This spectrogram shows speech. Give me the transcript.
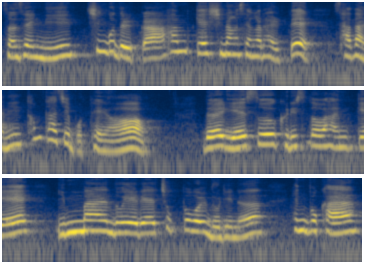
선생님, 친구들과 함께 신앙생활 할 때 사단이 틈타지 못해요. 늘 예수 그리스도와 함께 임마누엘의 축복을 누리는 행복한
